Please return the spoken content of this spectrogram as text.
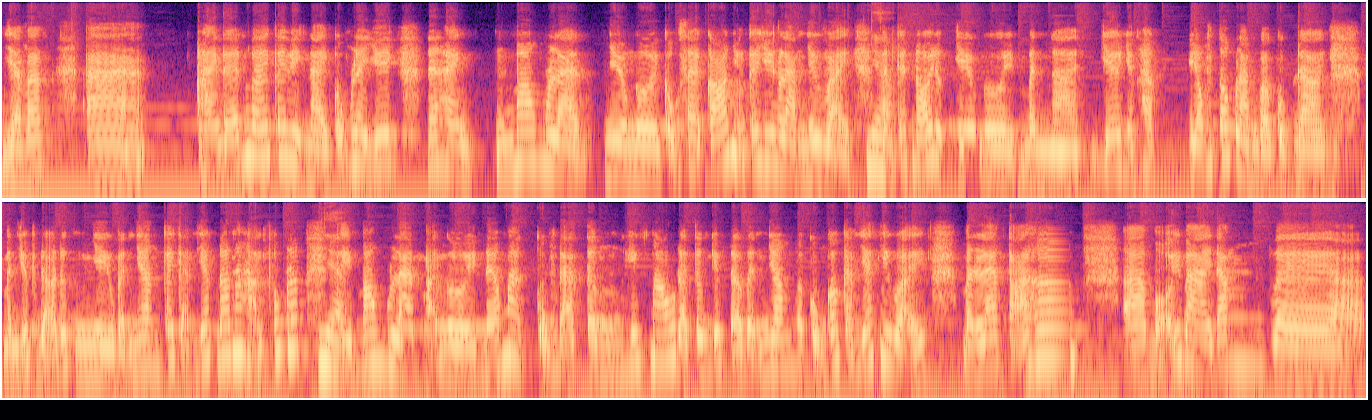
dạ vâng. À, Hoàng đến với cái việc này cũng là duyên nên Hoàng mong là nhiều người cũng sẽ có những cái duyên lành như vậy. Yeah. Dạ. Mình kết nối được nhiều người, mình uh, gieo những hạt giống tốt lành vào cuộc đời mình giúp đỡ được nhiều bệnh nhân cái cảm giác đó nó hạnh phúc lắm yeah. Dạ. thì mong là mọi người nếu mà cũng đã từng hiến máu đã từng giúp đỡ bệnh nhân và cũng có cảm giác như vậy mình lan tỏa hơn à, mỗi bài đăng về à,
